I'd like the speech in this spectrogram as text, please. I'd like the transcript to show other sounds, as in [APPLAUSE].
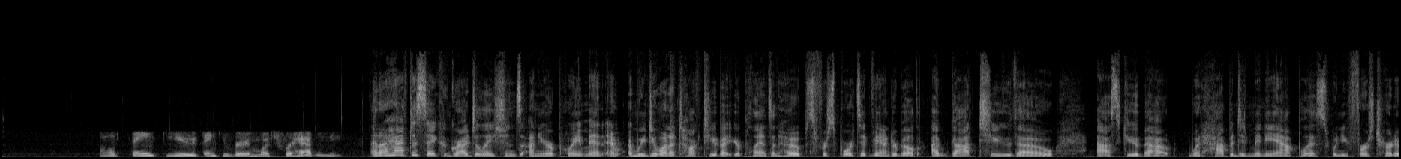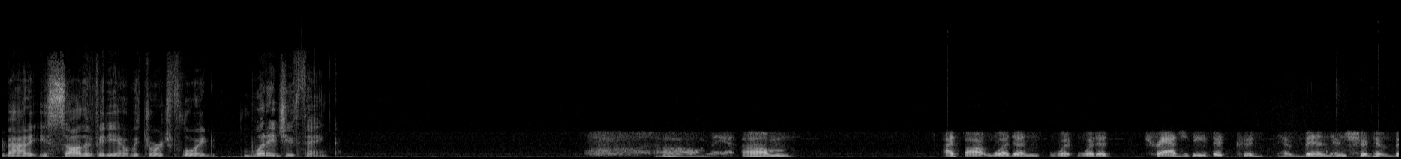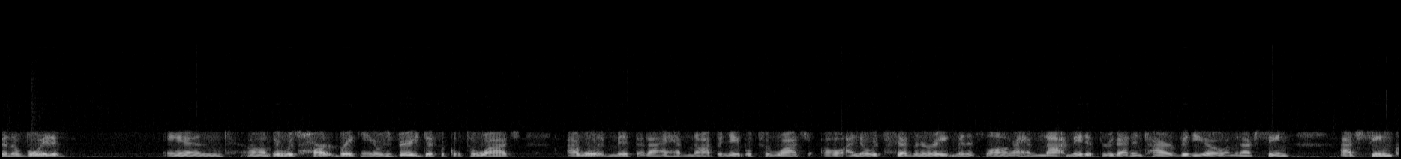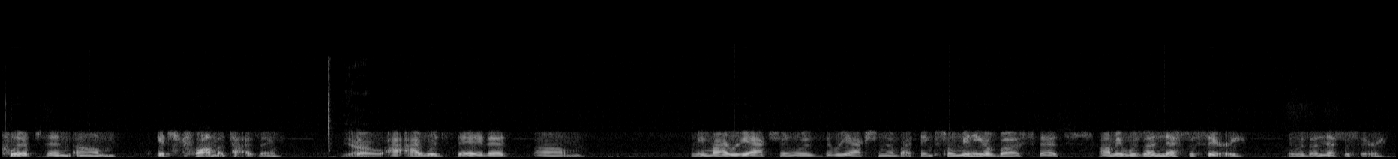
Oh, thank you. Thank you very much for having me. And I have to say, congratulations on your appointment. And, and, we do want to talk to you about your plans and hopes for sports at Vanderbilt. I've got to, though, ask you about what happened in Minneapolis when you first heard about it. You saw the video with George Floyd. What did you think? [SIGHS] Oh man, um, I thought what a what what a tragedy that could have been and should have been avoided and um, it was heartbreaking. It was very difficult to watch. I will admit that I have not been able to watch all. I know it's seven or eight minutes long. I have not made it through that entire video. I mean, I've seen, I've seen clips, and um, it's traumatizing. Yeah. So I, I would say that. Um, I mean, my reaction was the reaction of I think so many of us that um, it was unnecessary. It was unnecessary.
